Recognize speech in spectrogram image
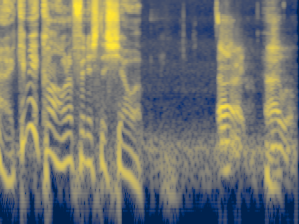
All right. Give me a call. I want to finish this show up. All right, I will.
